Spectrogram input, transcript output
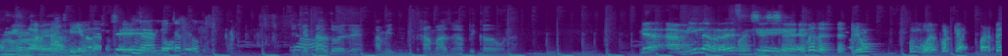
A mí una vez. A mí, una vez. No, a mí tampoco. ¿Y qué tal duele? A mí jamás me ha picado una. Mira, a mí la verdad es pues que... Me dolió un buen porque aparte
